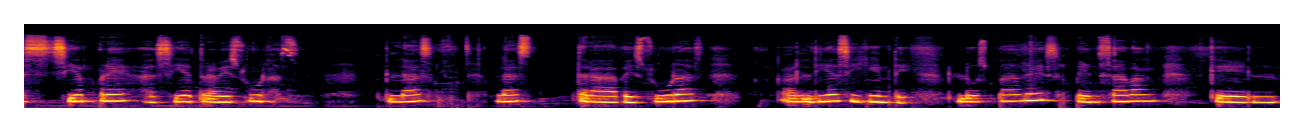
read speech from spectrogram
siempre hacía travesuras las, las travesuras al día siguiente. Los padres pensaban que,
